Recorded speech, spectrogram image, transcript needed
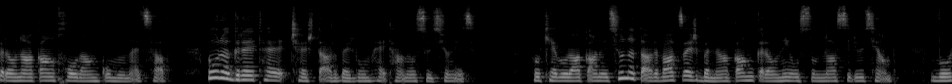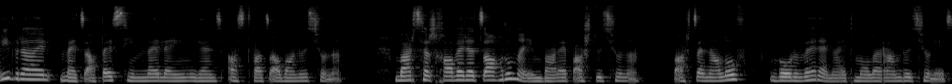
կրոնական խորանկում ունեցավ, որը գրեթե չէր տարբերվում հեթանոսությունից։ Հոգևորականությունը տարված էր բնական կրոնի ուսումնասիրությամբ, որի վրա էլ մեծապես հիմնել էին իրենց աստվածաբանությունը։ Բարձր խավերը ծաղրում էին բարեպաշտությունը, པարծենալով, որ վեր են այդ մոլեռանդությունից։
